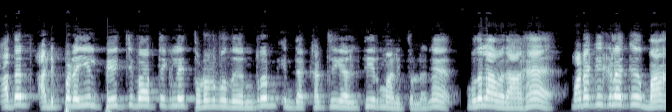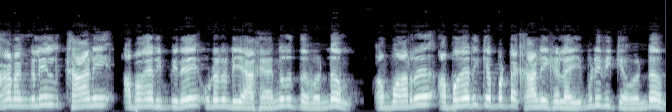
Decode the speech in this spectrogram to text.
அதன் அடிப்படையில் பேச்சுவார்த்தைகளை தொடர்வது என்றும் இந்த கட்சிகள் தீர்மானித்துள்ளன. முதலாவதாக வடக்கு கிழக்கு மாகாணங்களில் காணி அபகரிப்பினை உடனடியாக நிறுத்த வேண்டும். அவ்வாறு அபகரிக்கப்பட்ட காணிகளை விடுவிக்க வேண்டும்.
